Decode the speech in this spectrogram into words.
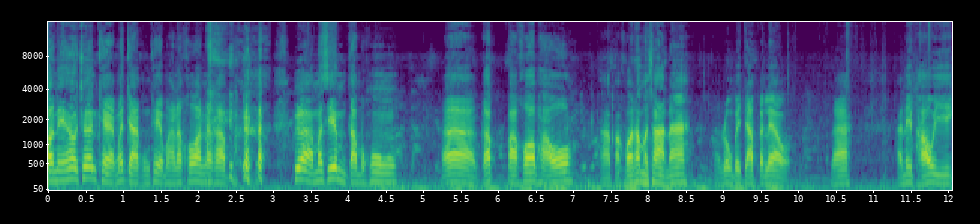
ตอนนี้เฮาเชิญแขกมาจากกรุงเทพมหานครนะครับ เพื่อมาซิมตำบักฮุงอ่ากับปลาคอเผาอ่าปลาคอธรรมชาตินะอ่าลงไปจับกันแล้วนะ อันนี้เผาอีก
